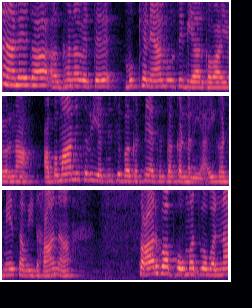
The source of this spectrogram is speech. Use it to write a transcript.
ನ್ಯಾಯಾಲಯದ ಘನವೆತ್ತೆ ಮುಖ್ಯ ನ್ಯಾಯಮೂರ್ತಿ ಬಿ ಆರ್ ಗವಾಯಿ ಅವರನ್ನ ಅಪಮಾನಿಸಲು ಯತ್ನಿಸಿರುವ ಘಟನೆ ಅತ್ಯಂತ ಖಂಡನೀಯ. ಈ ಘಟನೆ ಸಂವಿಧಾನ ಸಾರ್ವಭೌಮತ್ವವನ್ನು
